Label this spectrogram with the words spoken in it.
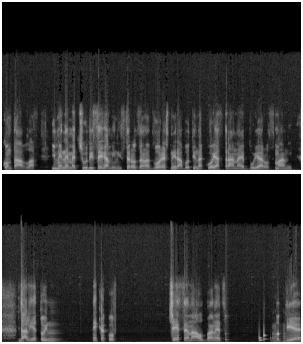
кон таа власт. И мене ме чуди сега министерот за надворешни работи на која страна е Бујар Османи. Дали е тој некаков чесен албанец од тие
